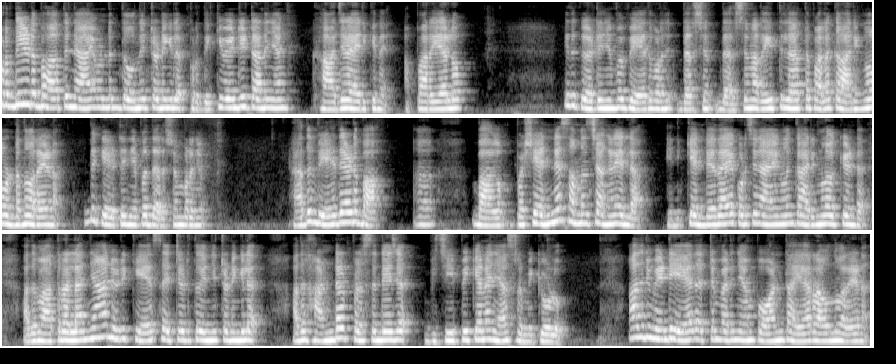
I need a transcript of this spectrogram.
പ്രതിയുടെ ഭാഗത്ത് ന്യായമുണ്ടെന്ന് തോന്നിയിട്ടുണ്ടെങ്കിൽ പ്രതിക്ക് വേണ്ടിയിട്ടാണ് ഞാൻ ഹാജരായിരിക്കുന്നത് അപ്പം അറിയാലോ. ഇത് കേട്ട് കഴിഞ്ഞപ്പോൾ വേദ പറഞ്ഞു ദർശൻ ദർശൻ അറിയത്തില്ലാത്ത പല കാര്യങ്ങളും ഉണ്ടെന്ന് പറയണം. ഇത് കേട്ട് കഴിഞ്ഞപ്പോൾ ദർശൻ പറഞ്ഞു അത് വേദയുടെ ഭാ ഭാഗം. പക്ഷെ എന്നെ സംബന്ധിച്ച് അങ്ങനെയല്ല. എനിക്ക് എന്റെതായ കുറച്ച് ന്യായങ്ങളും കാര്യങ്ങളും ഒക്കെ ഉണ്ട്. അത് മാത്രമല്ല ഞാനൊരു കേസ് ഏറ്റെടുത്ത് കഴിഞ്ഞിട്ടുണ്ടെങ്കിൽ അത് ഹൺഡ്രഡ് പെർസെന്റേജ് വിജയിപ്പിക്കാനേ ഞാൻ ശ്രമിക്കുകയുള്ളൂ അതിനുവേണ്ടി ഏതറ്റം വരെ ഞാൻ പോകാൻ തയ്യാറാവുമെന്ന് പറയണം.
